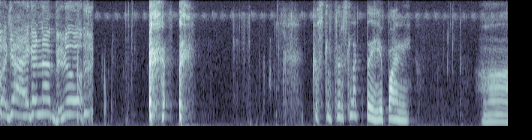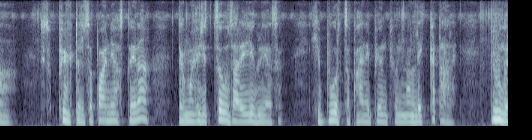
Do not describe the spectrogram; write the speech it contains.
मजा आएगा ना भिड़ो। कसलं तरच लागतंय हे पाणी. हां तिथं फिल्टरचं पाणी असतंय ना त्यामुळे ह्याची चव जरा वेगळी असं हे बोरचं पाणी पिऊन पिऊन मला लई कटाळ आहे. पिऊन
